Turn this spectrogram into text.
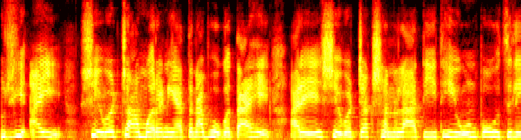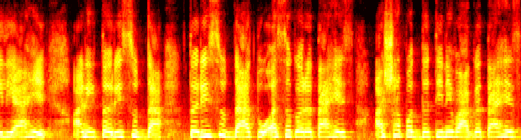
तुझी आई शेवटच्या मरण यातना भोगत आहे. अरे शेवटच्या क्षणाला ती इथे येऊन पोहोचलेली आहे आणि तरीसुद्धा तरीसुद्धा तू असं करत आहेस अशा पद्धतीने वागत आहेस.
